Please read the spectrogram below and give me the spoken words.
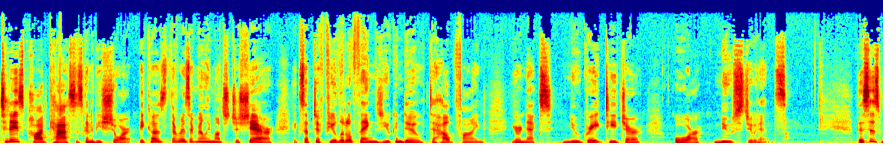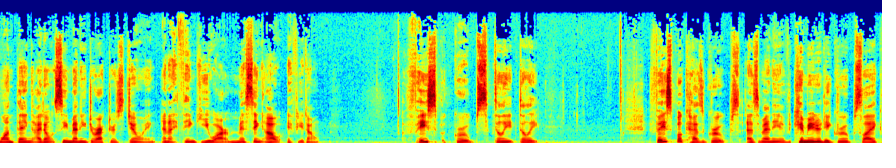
Today's podcast is going to be short because there isn't really much to share except a few little things you can do to help find your next new great teacher or new students. This is one thing I don't see many directors doing, and I think you are missing out if you don't. Facebook groups, delete, delete. Facebook has groups, as many of community groups like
